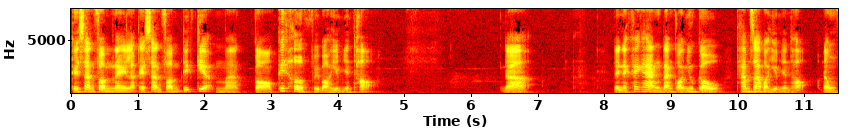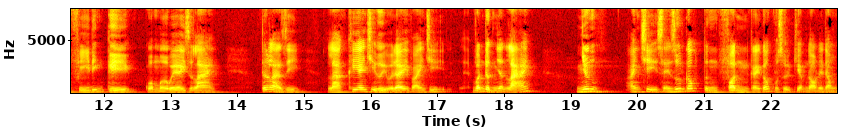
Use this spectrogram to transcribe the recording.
Cái sản phẩm này là cái sản phẩm tiết kiệm mà có kết hợp với bảo hiểm nhân thọ. Đó. Đây này, khách hàng đang có nhu cầu tham gia bảo hiểm nhân thọ, đóng phí định kỳ của MBA Slide tức là gì? Là khi anh chị gửi ở đây và anh chị vẫn được nhận lãi, nhưng anh chị sẽ rút gốc từng phần cái gốc của sự kiện kiệm đó để đóng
